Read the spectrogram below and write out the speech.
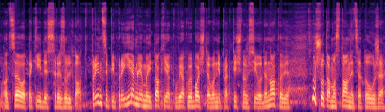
Оце от такий десь результат. В принципі, приємлемий, так як, як ви бачите, вони практично всі одинакові. Ну, що там останеться, то вже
